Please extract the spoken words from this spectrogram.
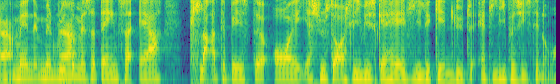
Ja. men, men Rhythm Ja. is a Dancer er klart det bedste, og jeg synes da også lige, vi skal have et lille genlyt af lige præcis det nummer.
